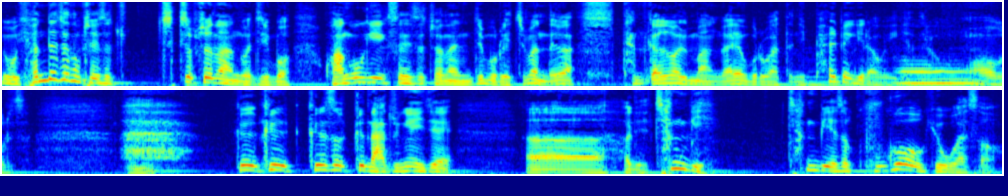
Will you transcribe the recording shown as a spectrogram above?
이거 현대자동차에서 주- 직접 전화한 거지 뭐 광고 기획사에서 전화했는지 모르겠지만 내가 단가가 얼마인가요 물어봤더니 800이라고 얘기하더라고. 어 그래서 아그 그 그래서 그 나중에 이제 어 어디 창비 창비에서 국어 교과서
